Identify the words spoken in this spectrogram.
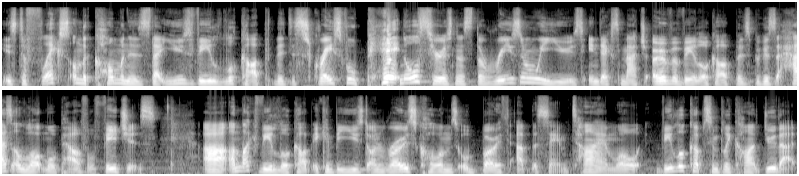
is to flex on the commoners that use VLOOKUP, the disgraceful pit. In all seriousness, the reason we use index match over VLOOKUP is because it has a lot more powerful features. Uh, unlike VLOOKUP, it can be used on rows, columns, or both at the same time. Well, VLOOKUP simply can't do that.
